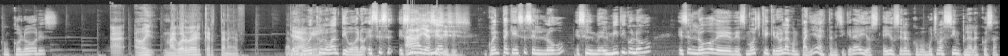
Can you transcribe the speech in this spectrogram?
Con colores. Ah, ay, me acuerdo del Cartoon Network. Ya, pero como es que lo más antiguo. Bueno, ese es. ese Ah, ya, sí, sí, sí, sí. Cuenta que ese es el logo. Es el, el mítico logo. Es el logo de, de Smosh que creó la compañía esta, ni siquiera ellos. Ellos eran como mucho más simples a las cosas.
